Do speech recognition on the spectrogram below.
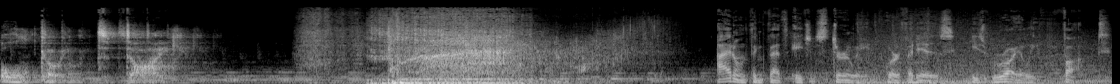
All going to I don't think that's Agent Sterling, or if it is, he's royally fucked.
